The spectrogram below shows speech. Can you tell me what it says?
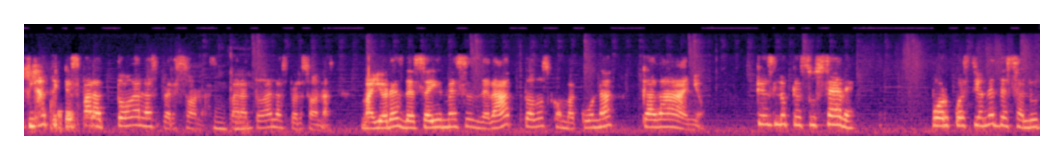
Fíjate que es para todas las personas, para todas las personas. Mayores de seis meses de edad, todos con vacuna cada año. ¿qué es lo que sucede? Por cuestiones de salud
